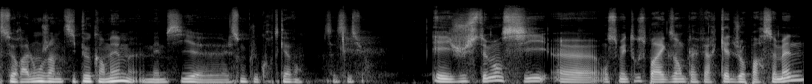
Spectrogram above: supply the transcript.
se rallongent un petit peu quand même, même si euh, elles sont plus courtes qu'avant, ça c'est sûr. Et justement, si euh, on se met tous, par exemple, à faire 4 jours par semaine,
